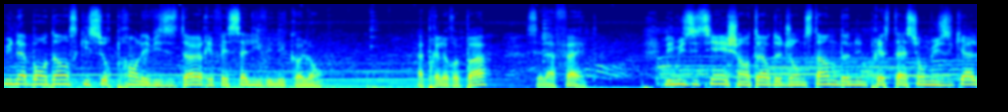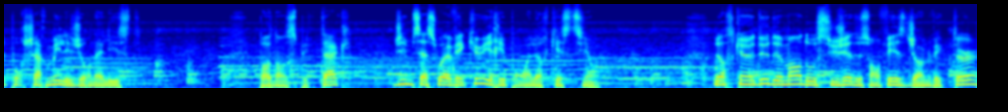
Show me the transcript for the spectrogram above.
Une abondance qui surprend les visiteurs et fait saliver les colons. Après le repas, c'est la fête. Les musiciens et chanteurs de Jonestown donnent une prestation musicale pour charmer les journalistes. Pendant le spectacle, Jim s'assoit avec eux et répond à leurs questions. Lorsqu'un d'eux demande au sujet de son fils John Victor,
